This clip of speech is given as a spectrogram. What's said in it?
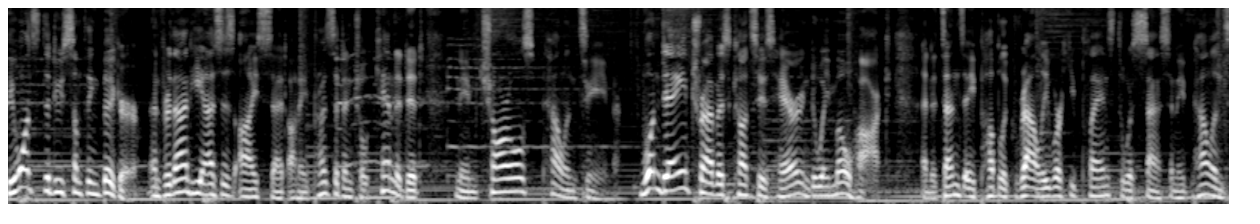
He wants to do something bigger, and for that he has his eyes set on a presidential candidate named Charles Palantine. One day, Travis cuts his hair into a mohawk and attends a public rally where he plans to assassinate Palantine.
